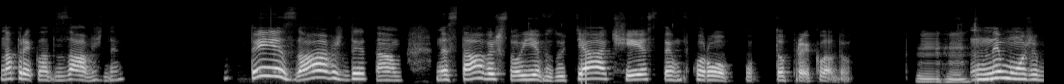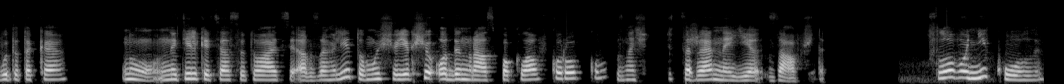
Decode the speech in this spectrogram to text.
Наприклад, завжди. Ти завжди там не ставиш своє взуття чистим в коробку, до прикладу. Угу. Не може бути таке. Ну, не тільки ця ситуація, а взагалі, тому що якщо один раз поклав в коробку, значить це вже не є завжди. Слово ніколи.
